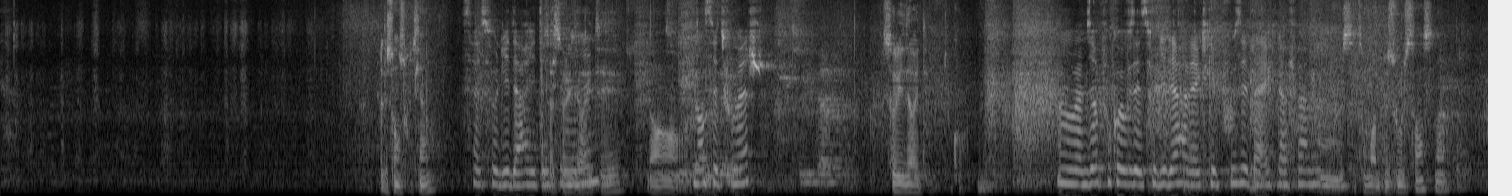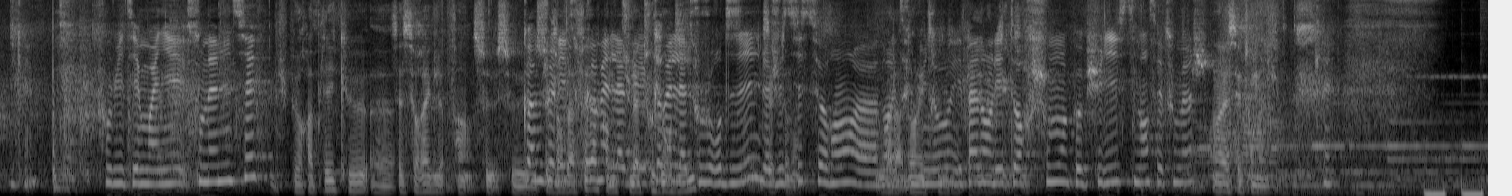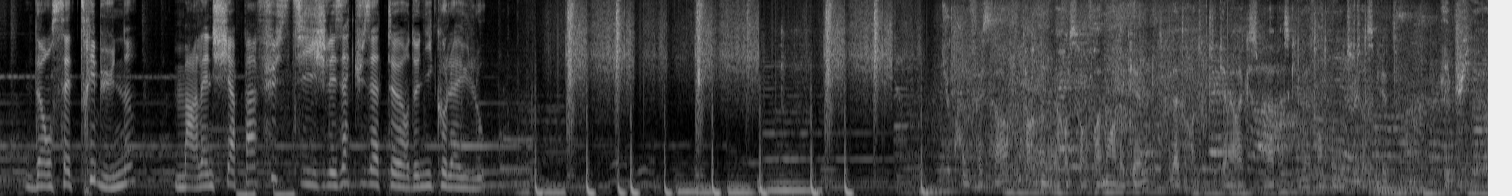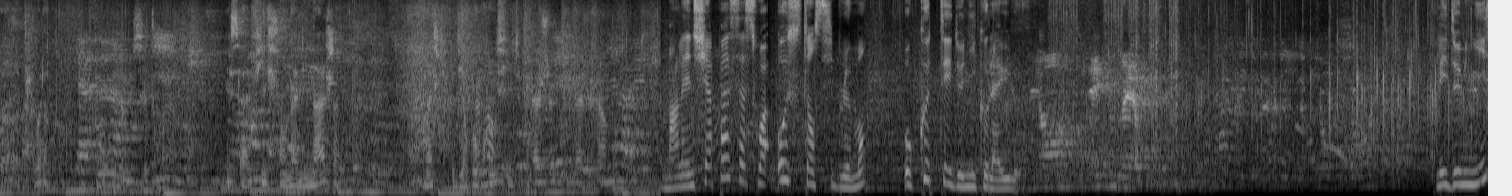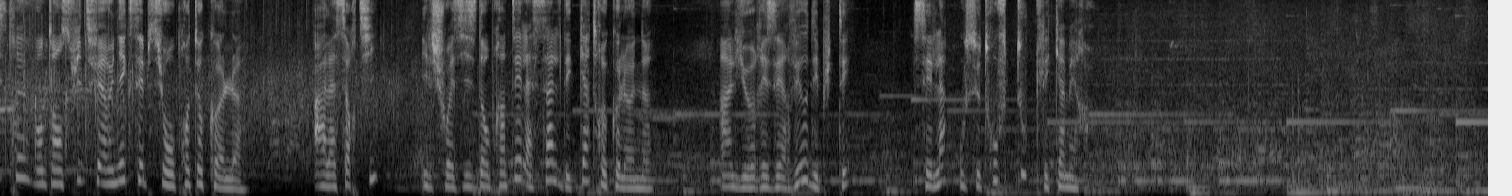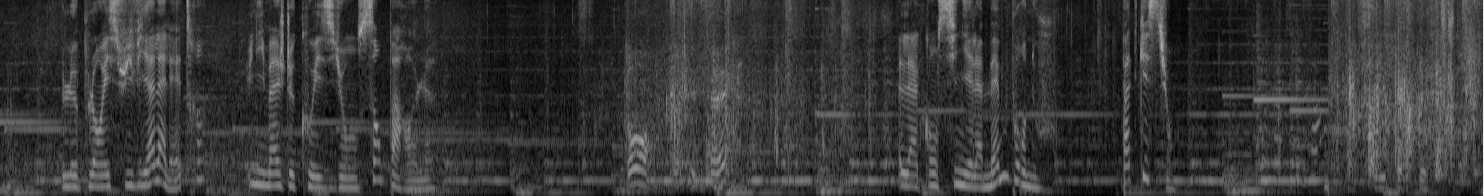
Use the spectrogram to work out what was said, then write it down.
De son soutien, sa solidarité sa solidarité dans... Non, c'est too much. Solidarité, tout court. On va me dire pourquoi vous êtes solidaire avec l'épouse et pas avec la femme. euh, Ça tombe un peu sous le sens, non? Ok. Pour lui témoigner son amitié, Tu peux rappeler que euh, ça se règle, enfin, ce, ce, comme, ce je genre d'affaires, comme elle toujours l'a dit, toujours dit, la Exactement. justice se rend euh, dans, Voilà, les dans les tribunaux et pas dans les torchons populistes. Non, c'est too much. Ouais, c'est tout much. Dans cette tribune, Marlène Schiappa fustige les accusateurs de Nicolas Hulot. Du coup, on fait ça. Par contre, on les ressort vraiment avec elle. Là, t'auras toutes les caméras qui sont là parce qu'ils l'attendent de toute façon. Et puis, euh, et puis voilà. Et ça affiche en a l'image. L'image qui peut dire beaucoup aussi. Marlène Schiappa s'assoit ostensiblement aux côtés de Nicolas Hulot. Les deux ministres vont ensuite faire une exception au protocole. À la sortie, ils choisissent d'emprunter la salle des quatre colonnes, un lieu réservé aux députés. C'est là où se trouvent toutes les caméras. Le plan est suivi à la lettre, une image de cohésion sans parole. Bon, c'est fait. La consigne est la même pour nous. Pas de questions. Thank you.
